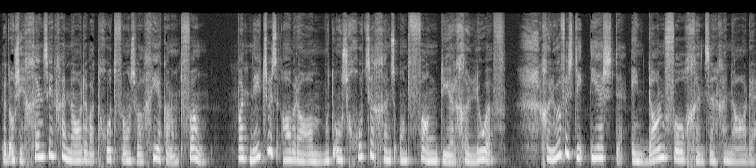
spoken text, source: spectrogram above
dat ons die guns en genade wat God vir ons wil gee kan ontvang? Want net soos Abraham moet ons God se guns ontvang deur geloof. Geloof is die eerste en dan volg guns en genade.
